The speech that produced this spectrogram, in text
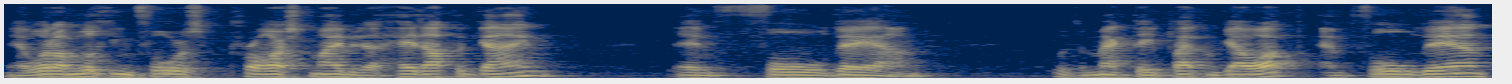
Now what I'm looking for is price maybe to head up again and fall down. With the MACD platinum go up and fall down,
